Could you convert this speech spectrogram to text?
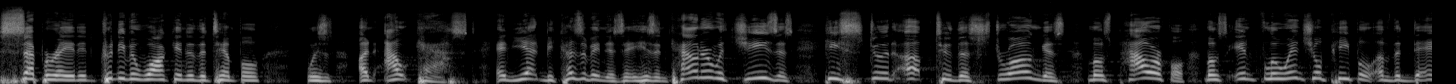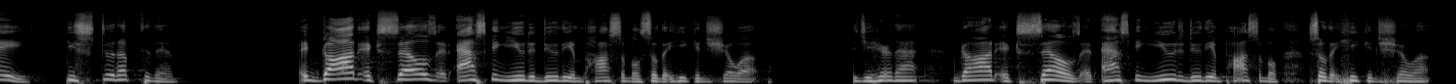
separated, couldn't even walk into the temple, was an outcast. And yet, because of his, encounter with Jesus, he stood up to the strongest, most powerful, most influential people of the day. He stood up to them. And God excels at asking you to do the impossible so that he can show up. Did you hear that? God excels at asking you to do the impossible so that he can show up.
